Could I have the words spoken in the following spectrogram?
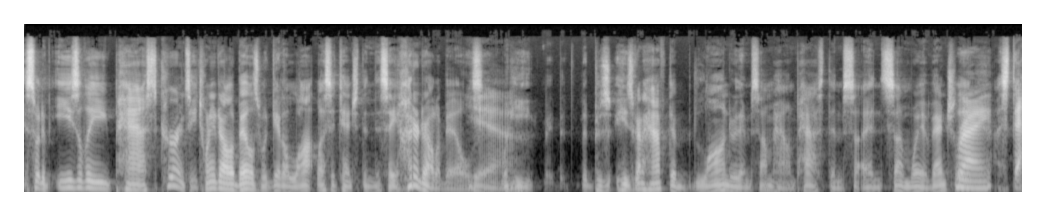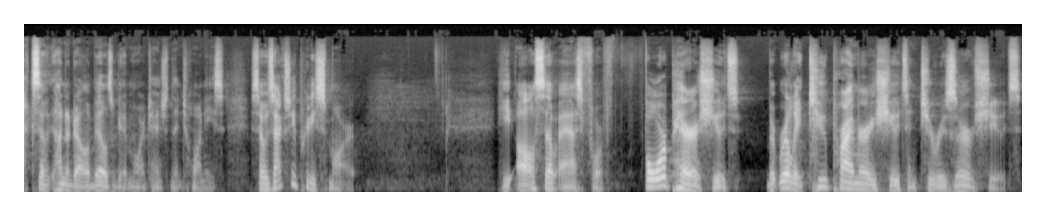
sort of easily passed currency. Twenty dollar bills would get a lot less attention than say hundred dollar bills. Yeah. when he he's going to have to launder them somehow and pass them in some way eventually. Right. Stacks of hundred dollar bills will get more attention than twenties. So it's actually pretty smart. He also asked for four parachutes, but really two primary chutes and two reserve chutes.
